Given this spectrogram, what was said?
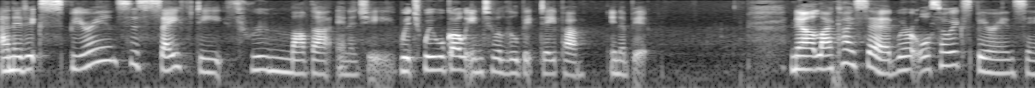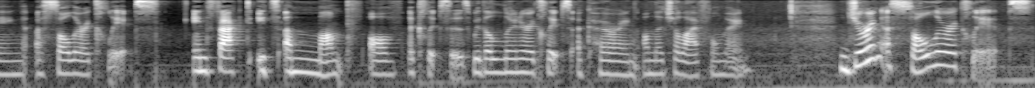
and it experiences safety through mother energy, which we will go into a little bit deeper in a bit. Now, like I said, we're also experiencing a solar eclipse. In fact, it's a month of eclipses with a lunar eclipse occurring on the July full moon. During a solar eclipse,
